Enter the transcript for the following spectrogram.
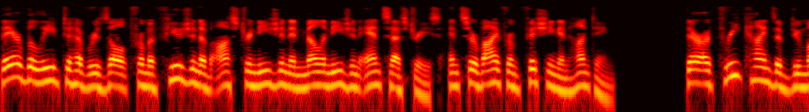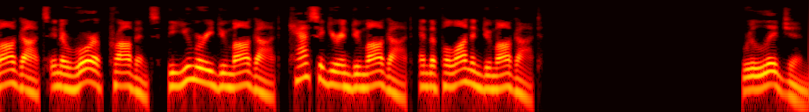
They are believed to have result from a fusion of Austronesian and Melanesian ancestries, and survive from fishing and hunting. There are three kinds of Dumagats in Aurora Province, the Umiray Dumagat, Casiguran Dumagat, and the Palanan Dumagat. Religion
